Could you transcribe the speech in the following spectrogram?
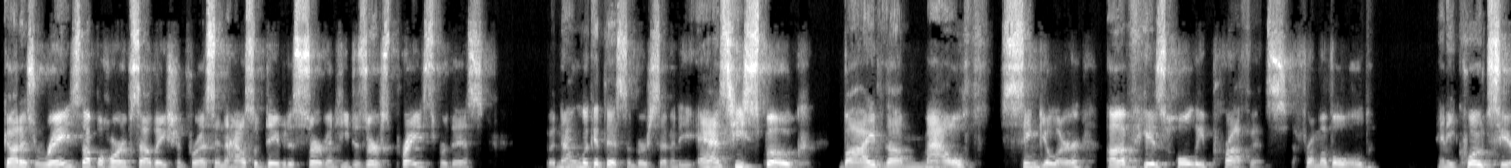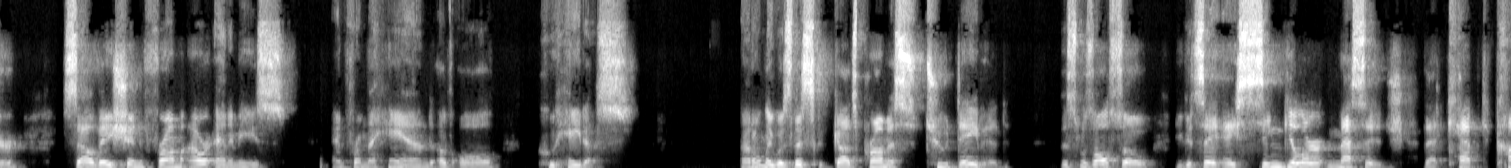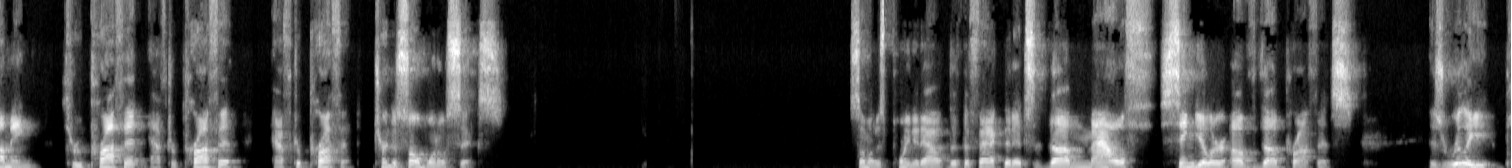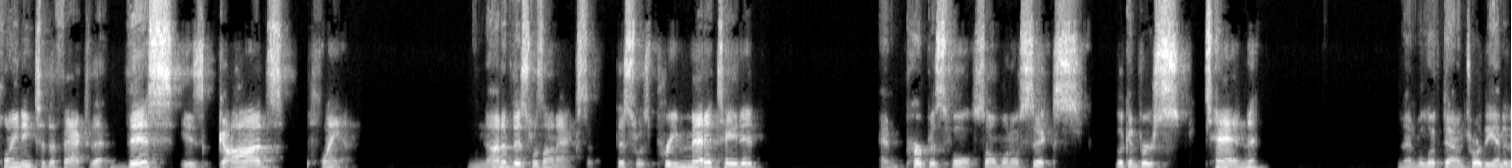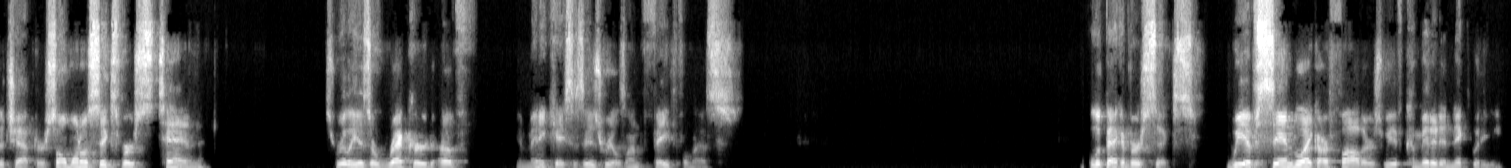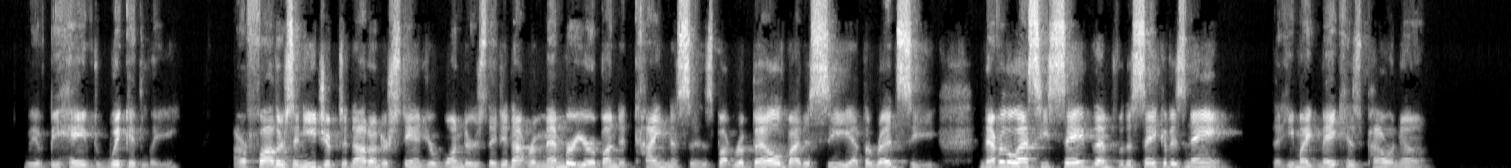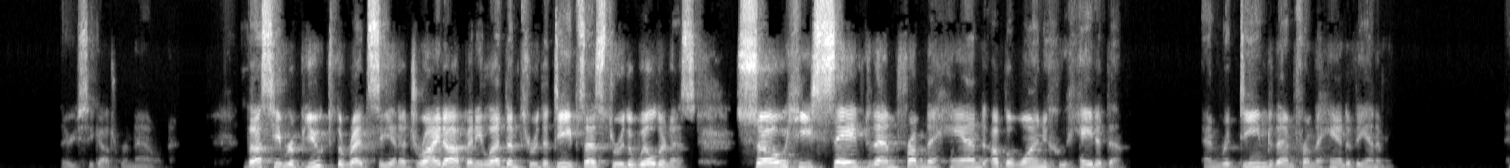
God has raised up a horn of salvation for us in the house of David, his servant. He deserves praise for this. But now look at this in verse 70. As he spoke by the mouth, singular, of his holy prophets from of old, and he quotes here salvation from our enemies and from the hand of all who hate us. Not only was this God's promise to David, this was also, you could say, a singular message that kept coming through prophet after prophet after prophet. Turn to Psalm 106. Someone has pointed out that the fact that it's the mouth, singular, of the prophets is really pointing to the fact that this is God's plan. None of this was on accident. This was premeditated and purposeful. Psalm 106. Look in verse 10. And then we'll look down toward the end of the chapter. Psalm 106, verse 10. This really is a record of, in many cases, Israel's unfaithfulness. Look back at verse 6. We have sinned like our fathers. We have committed iniquity. We have behaved wickedly. Our fathers in Egypt did not understand your wonders. They did not remember your abundant kindnesses, but rebelled by the sea at the Red Sea. Nevertheless, he saved them for the sake of his name, that he might make his power known. There you see God's renown. Thus he rebuked the Red Sea, and it dried up, and he led them through the deeps as through the wilderness. So he saved them from the hand of the one who hated them, and redeemed them from the hand of the enemy.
